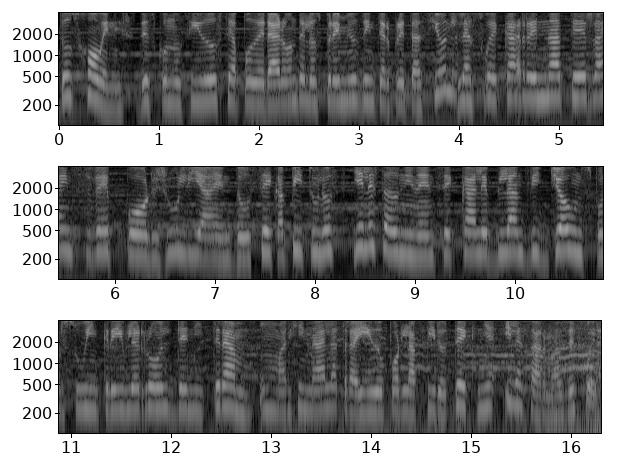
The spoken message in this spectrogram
Dos jóvenes desconocidos se apoderaron de los premios de interpretación, la sueca Renate Reinsve por Julia en 12 capítulos y el estadounidense Caleb Landry Jones por su increíble rol de Nitram, un marginal atraído por la pirotecnia y las armas de fuego.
